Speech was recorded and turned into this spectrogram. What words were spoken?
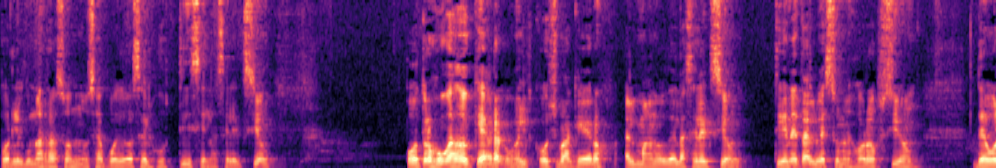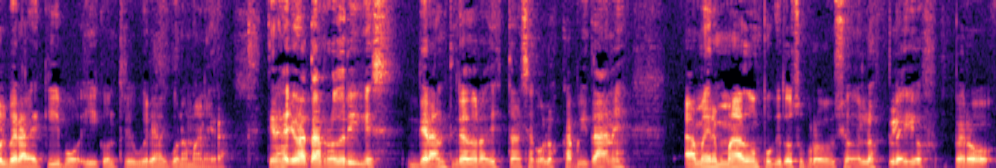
por alguna razón no se ha podido hacer justicia en la selección. Otro jugador que ahora con el coach vaquero al mano de la selección tiene tal vez su mejor opción de volver al equipo y contribuir en alguna manera. Tienes a Jonathan Rodríguez, gran tirador a distancia con los capitanes. Ha mermado un poquito su producción en los playoffs, pero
